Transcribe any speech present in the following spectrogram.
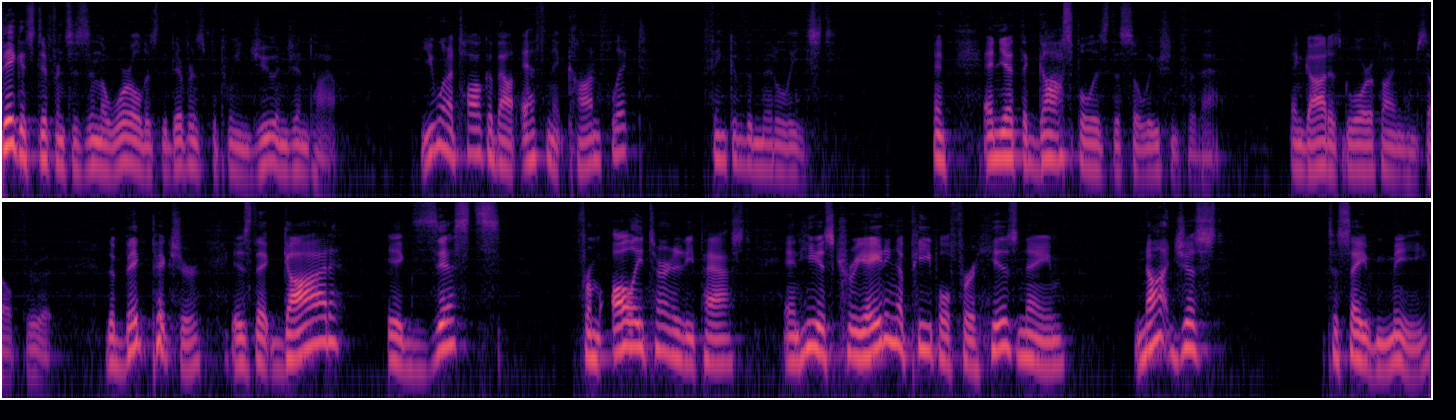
biggest differences in the world is the difference between Jew and Gentile. You want to talk about ethnic conflict? Think of the Middle East. And, and yet the gospel is the solution for that. And God is glorifying himself through it. The big picture is that God exists from all eternity past, and he is creating a people for his name, not just to save me,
